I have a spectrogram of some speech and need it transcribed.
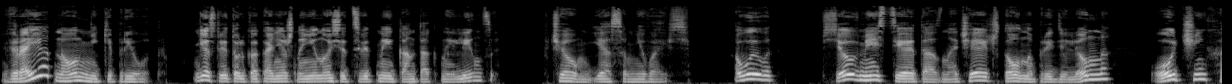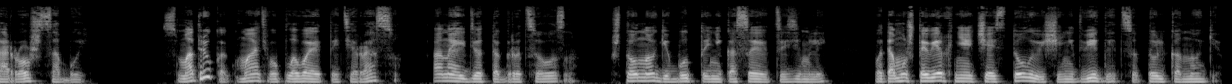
вероятно, он не киприот. Если только, конечно, не носит цветные контактные линзы, в чем я сомневаюсь. Вывод. Все вместе это означает, что он определенно очень хорош собой. Смотрю, как мать выплывает на террасу. Она идет так грациозно, что ноги будто не касаются земли, потому что верхняя часть туловища не двигается, только ноги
